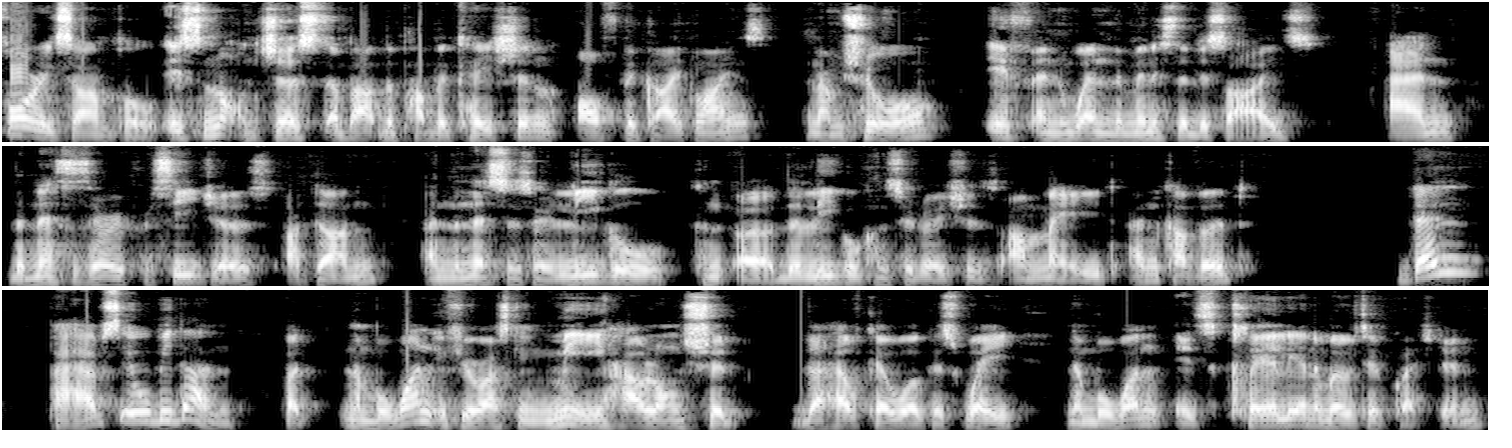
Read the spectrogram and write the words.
For example, it's not just about the publication of the guidelines, and I'm sure if and when the minister decides and the necessary procedures are done and the necessary legal uh, the legal considerations are made and covered, then perhaps it will be done. But number one, if you're asking me how long should the healthcare workers wait, number one, it's clearly an emotive question.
